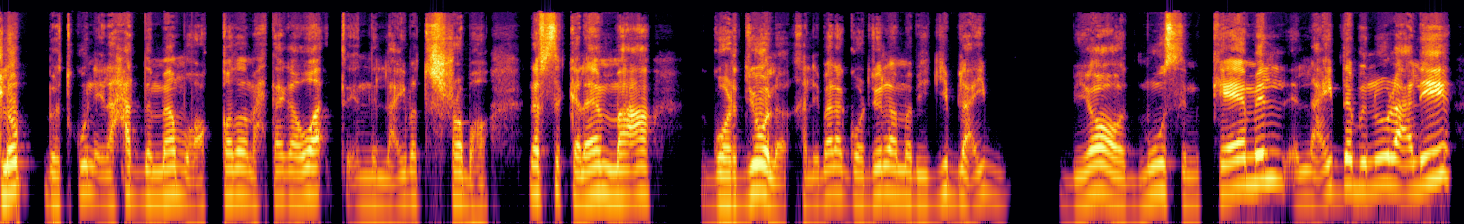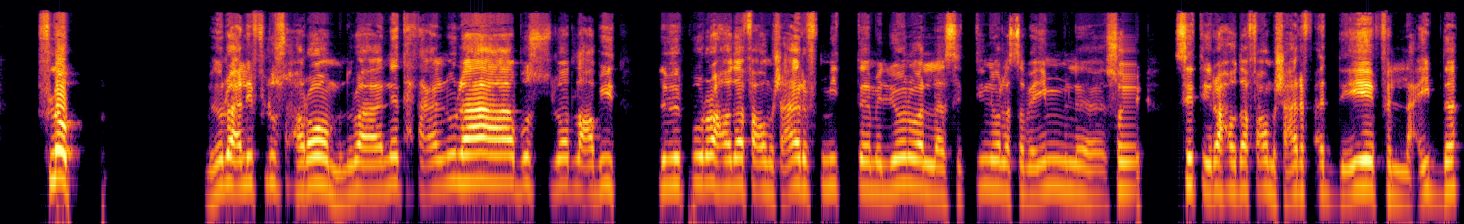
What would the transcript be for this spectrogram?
كلوب بتكون إلى حدٍ ما معقّدة محتاجة وقت إن اللعيبة تشربها، نفس الكلام مع جوارديولا، خلّي بالك جوارديولا لمّا بيجيب لعيب بيقعد موسم كامل اللعيب ده بنقول عليه flop بنقول عليه فلوسه حرام، بنقول ع نضحك عليه نقول ها بُص الواد العبيط، ليفربول راحوا دفعوا مش عارف 100.000.000 والّا 60 والّا 70 sorry سيتي راحوا دفعوا مش عارف قد إيه في اللعيب ده،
